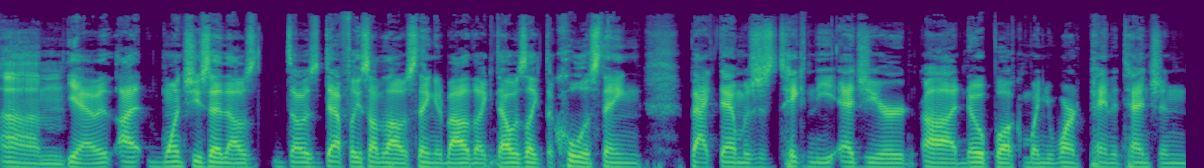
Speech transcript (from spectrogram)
Um Yeah, I, once you said that was that was definitely something I was thinking about. Like that was like the coolest thing back then was just taking the edgier uh, notebook when you weren't paying attention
